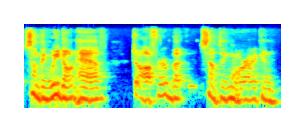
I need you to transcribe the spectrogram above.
something we don't have to offer, but something where I can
